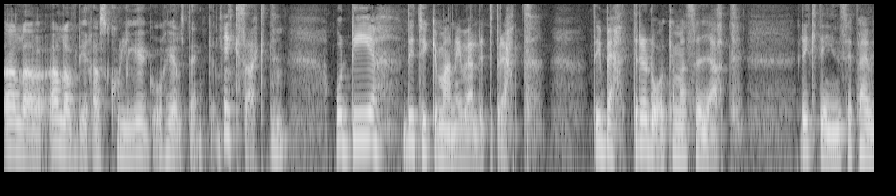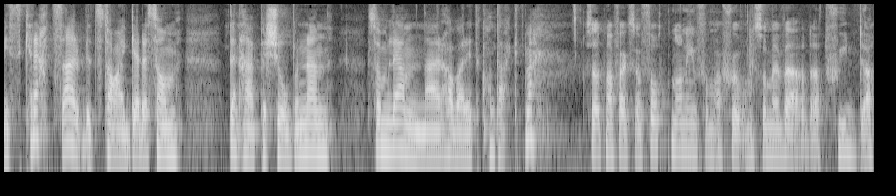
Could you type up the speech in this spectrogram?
alla, alla av deras kollegor helt enkelt? Exakt. Mm. Och det, det tycker man är väldigt brett. Det är bättre då kan man säga att rikta in sig på en viss krets arbetstagare som den här personen som lämnar har varit i kontakt med. Så att man faktiskt har fått någon information som är värd att skydda.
